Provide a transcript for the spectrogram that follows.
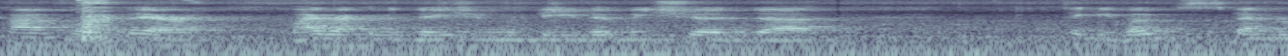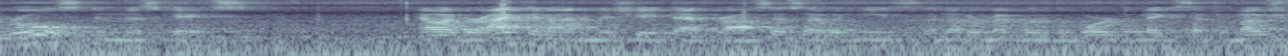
conflict there, my recommendation would be that we should, uh, take a vote to suspend the rules in this case. However, I cannot initiate that process. I would need another member of the board to make such a motion.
